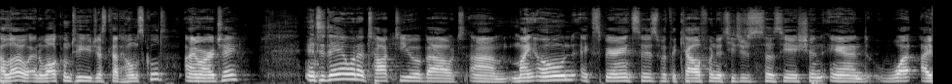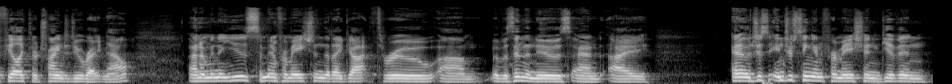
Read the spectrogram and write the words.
Hello, and welcome to You Just Got Homeschooled. I'm RJ, and today I want to talk to you about um, my own experiences with the California Teachers Association and what I feel like they're trying to do right now. And I'm going to use some information that I got through. Um, it was in the news, and I and it was just interesting information given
